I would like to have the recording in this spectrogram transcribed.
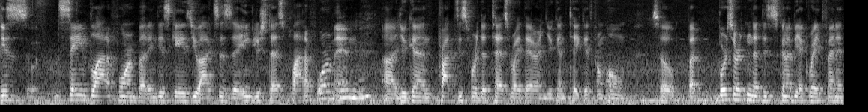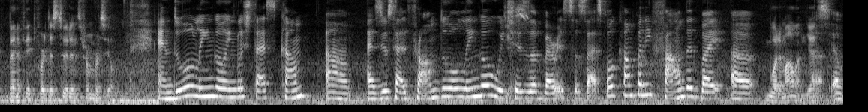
it's the same platform, but in this case you access the English test platform and uh, you can practice for the test right there and you can take it from home. So, but we're certain that this is going to be a great bene- benefit for the students from Brazil. And Duolingo English tests come, um, as you said, from Duolingo, which Yes. is a very successful company founded by uh, Guatemalan, yes, uh,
